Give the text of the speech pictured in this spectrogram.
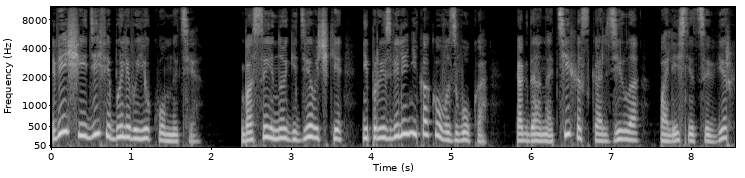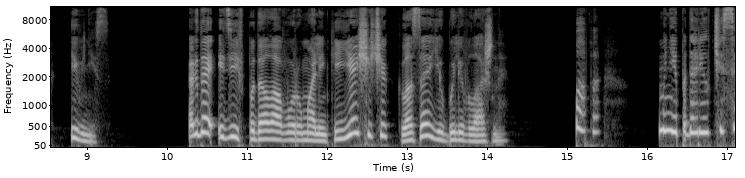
Вещи Эдифи были в ее комнате. Босые ноги девочки не произвели никакого звука, когда она тихо скользила по лестнице вверх и вниз. Когда Эдив подала вору маленький ящичек, глаза ее были влажны. «Папа мне подарил часы,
